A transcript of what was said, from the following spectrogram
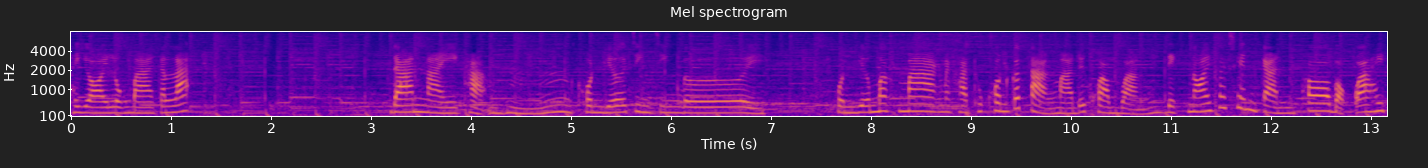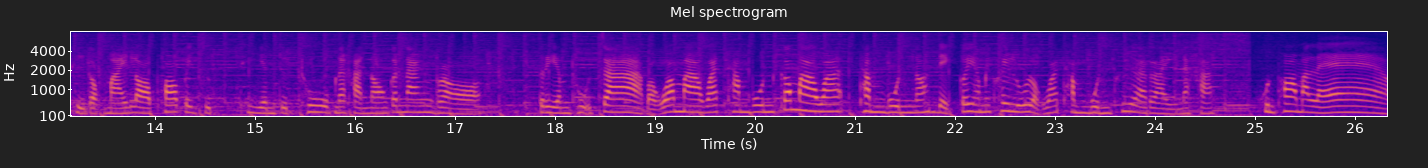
ทยอยลงมากันละ ด้านในค่ะอื้อหือคนเยอะจริง ๆ เลย คนเยอะมากๆนะคะ ทุกคนก็ต่างมาด้วยความหวัง เด็กน้อยก็เช่นกัน พ่อบอกว่าให้ถือดอกไม้รอพ่อไปจุดเทียนจุดธูปนะคะ น้องก็นั่งรอ เตรียมถุจ้า บอกว่ามาวัดทำบุญก็มาวัดทำบุญเนาะเด็กก็ยังไม่ค่อยรู้หรอกว่าทำบุญเพื่ออะไรนะคะ คุณพ่อมาแล้ว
